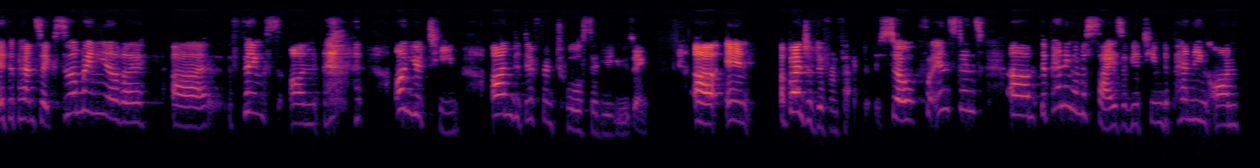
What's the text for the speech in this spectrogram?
it depends like so many other uh, things on on your team, on the different tools that you're using. Uh, and a bunch of different factors. So, for instance, um, depending on the size of your team, depending on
